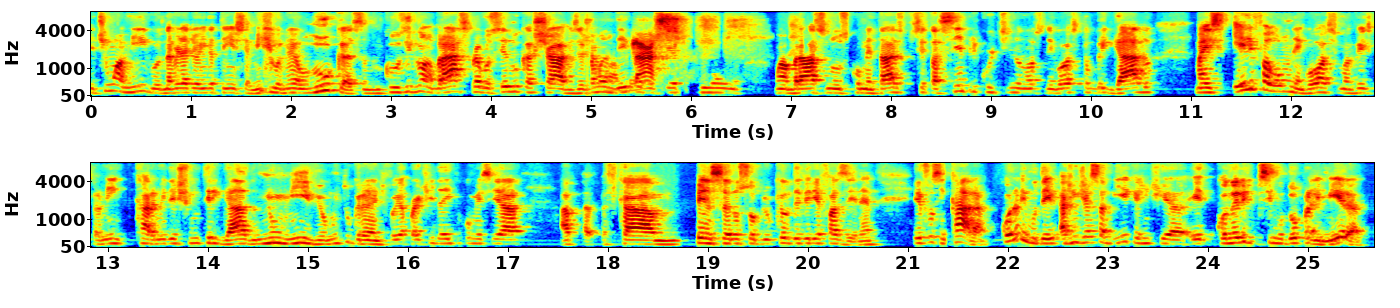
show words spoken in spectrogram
eu tinha um amigo, na verdade eu ainda tenho esse amigo, né? O Lucas. Inclusive, um abraço para você, Lucas Chaves. Eu já mandei um para você aqui um, um, abraço nos comentários, porque você está sempre curtindo o nosso negócio, então obrigado. Mas ele falou um negócio uma vez para mim, cara, me deixou intrigado num nível muito grande. Foi a partir daí que eu comecei a a, a ficar pensando sobre o que eu deveria fazer, né? Ele falou assim, cara, quando eu me mudei, a gente já sabia que a gente ia. Ele, quando ele se mudou para Limeira,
